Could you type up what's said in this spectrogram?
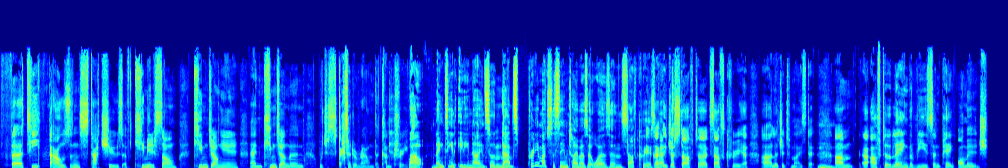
30,000 statues of Kim Il sung, Kim Jong il, and Kim Jong un, which are scattered around the country. Wow, 1989. So that's pretty much the same time as it was in South Korea. Exactly, correct? just after South Korea uh, legitimized it. Mm. Um, uh, after laying the wreaths and paying homage,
